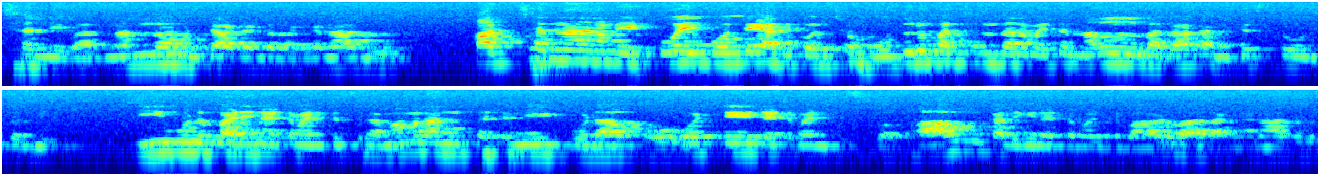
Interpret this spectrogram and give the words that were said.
పచ్చని వర్ణంలో ఉంటాడంట రంగనాథుడు. పచ్చదనం ఎక్కువైపోతే అది కొంచెం ముదురు పచ్చదనం అయితే నల్లగా కనిపిస్తూ ఉంటుంది. జీవుడు పడినటువంటి శ్రమలంతటినీ కూడా పోగొట్టేటటువంటి స్వభావం కలిగినటువంటి వాడు ఆ రంగనాథుడు.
